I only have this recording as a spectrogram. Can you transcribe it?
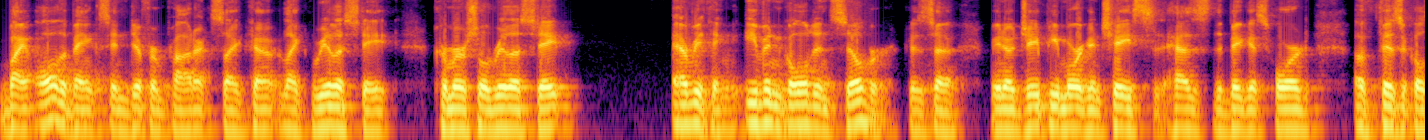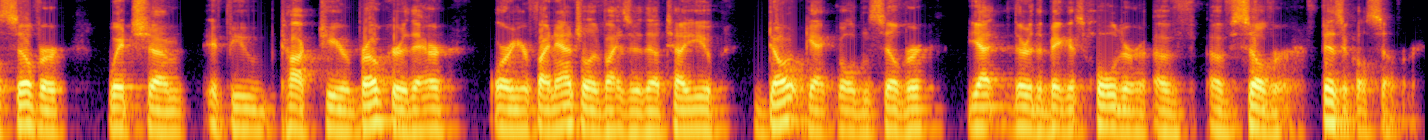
by all the banks in different products like uh, like real estate, commercial real estate, everything, even gold and silver, because uh, you know J.P. Morgan Chase has the biggest hoard of physical silver. Which, um, if you talk to your broker there or your financial advisor, they'll tell you don't get gold and silver. Yet they're the biggest holder of of silver, physical silver.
